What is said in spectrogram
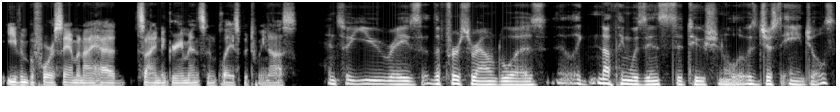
even before Sam and I had signed agreements in place between us and so you raise the first round was like nothing was institutional. It was just angels,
